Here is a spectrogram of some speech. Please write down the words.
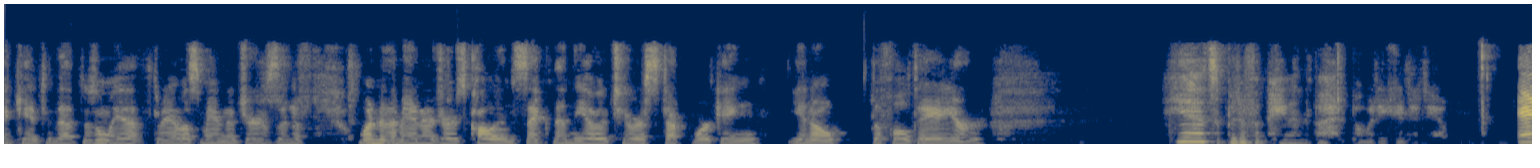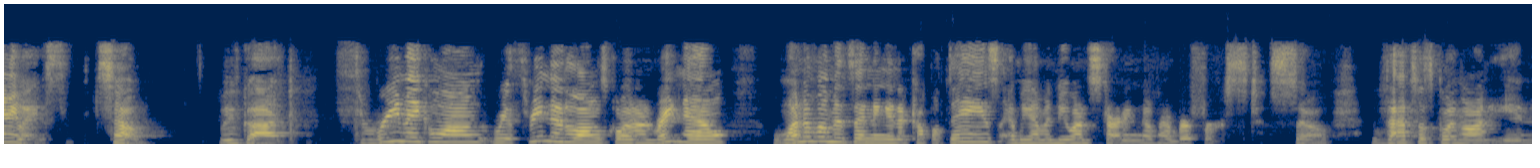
I can't do that. There's only three of us managers, and if one of the managers call in sick, then the other two are stuck working, you know, the full day or yeah, it's a bit of a pain in the butt, but what are you gonna do? Anyways, so we've got three make along, three knit alongs going on right now. One of them is ending in a couple days, and we have a new one starting November 1st. So that's what's going on in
